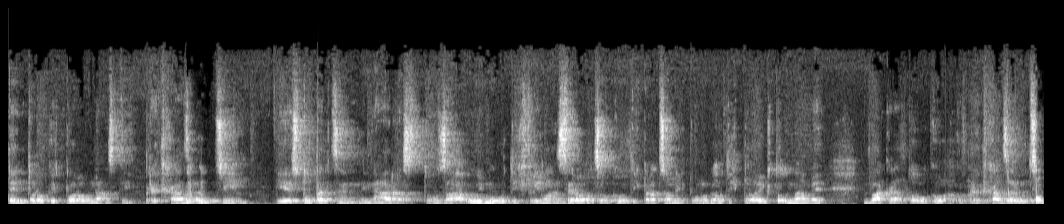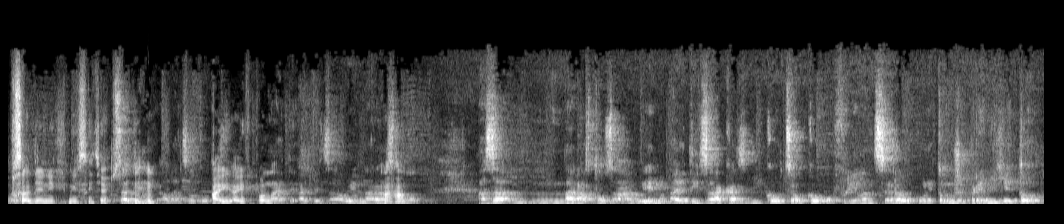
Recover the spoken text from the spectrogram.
tento rok, keď porovná s tým predchádzajúcim, mm-hmm. je 100% nárast toho záujmu od tých freelancerov a celkovo tých pracovných ponúk a tých projektov máme dvakrát toľko ako predchádzajúci. Obsadených, myslíte? Obsadených, mm-hmm. ale celkovo aj, aj, v pln... aj, aj ten záujem narastol. Aha. A za, narastol záujem aj tých zákazníkov celkovo o freelancerov, kvôli tomu, že pre nich je to,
